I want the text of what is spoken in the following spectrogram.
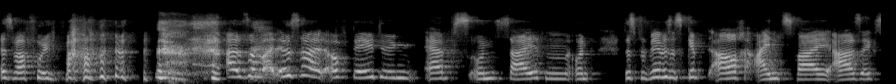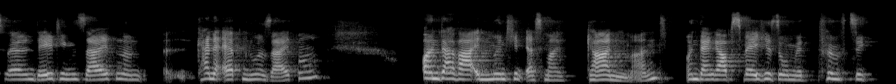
es war furchtbar. also man ist halt auf Dating-Apps und Seiten und das Problem ist, es gibt auch ein, zwei asexuellen Dating-Seiten und äh, keine App, nur Seiten. Und da war in München erstmal gar niemand. Und dann gab es welche so mit 50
